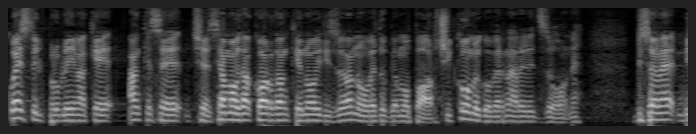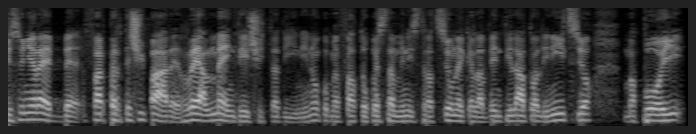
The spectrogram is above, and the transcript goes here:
Questo è il problema che, anche se cioè, siamo d'accordo anche noi di zona 9, dobbiamo porci. Come governare le zone? bisognerebbe far partecipare realmente i cittadini, non come ha fatto questa amministrazione che l'ha ventilato all'inizio, ma poi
